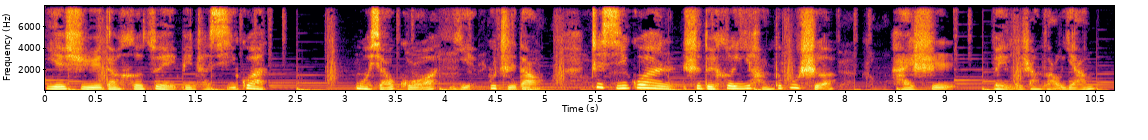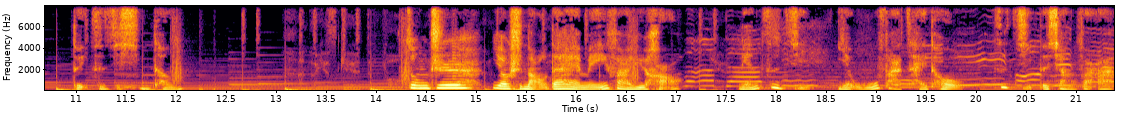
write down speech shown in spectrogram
也许当喝醉变成习惯，莫小果也不知道，这习惯是对贺一航的不舍，还是为了让老杨对自己心疼。总之，要是脑袋没发育好，连自己也无法猜透自己的想法。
